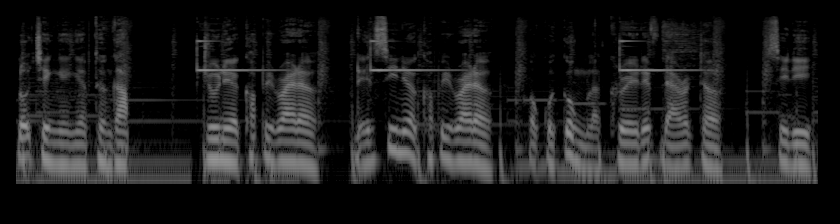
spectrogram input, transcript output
Lộ trình nghề nghiệp thường gặp Junior Copywriter đến Senior Copywriter và cuối cùng là Creative Director, CD.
